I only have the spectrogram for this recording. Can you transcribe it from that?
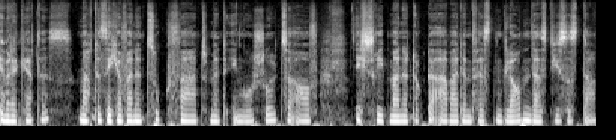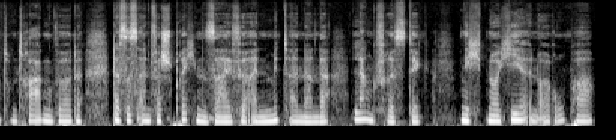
Imre Kertes machte sich auf eine Zugfahrt mit Ingo Schulze auf. Ich schrieb meine Doktorarbeit im festen Glauben, dass dieses Datum tragen würde, dass es ein Versprechen sei für ein Miteinander langfristig, nicht nur hier in Europa.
